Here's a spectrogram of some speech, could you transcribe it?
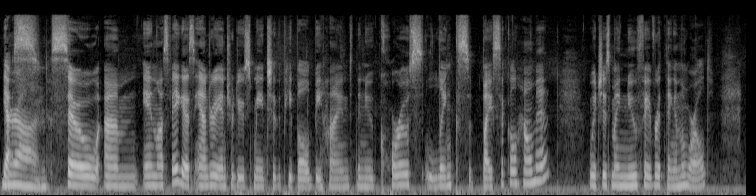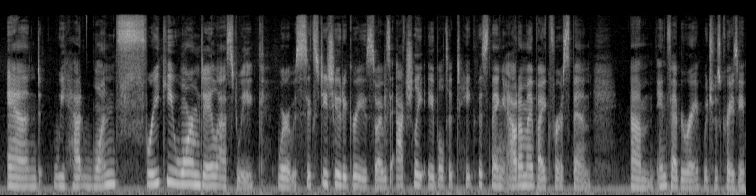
Yes. you're on. So um, in Las Vegas, Andrea introduced me to the people behind the new Coros LINX bicycle helmet, which is my new favorite thing in the world. And we had one freaky warm day last week where it was 62 degrees. So I was actually able to take this thing out on my bike for a spin um, in February, which was crazy.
